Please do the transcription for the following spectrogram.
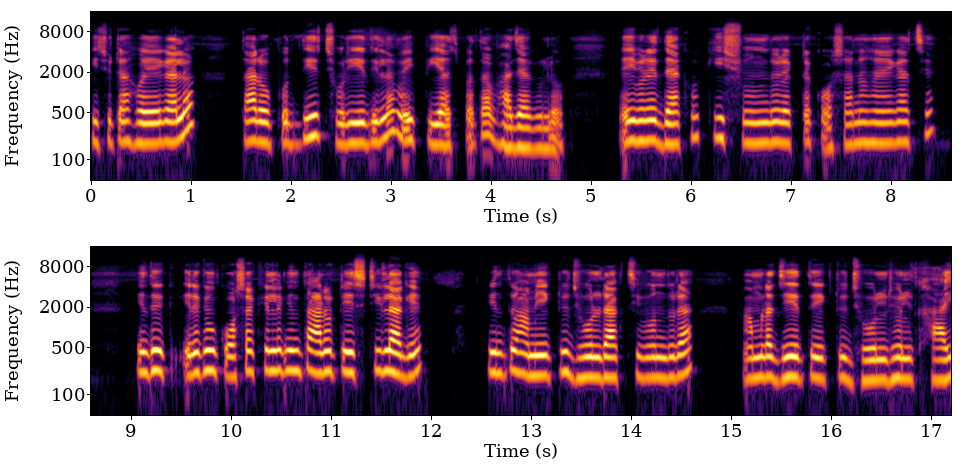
কিছুটা হয়ে গেল, তার ওপর দিয়ে ছড়িয়ে দিলাম এই পেঁয়াজ পাতা ভাজাগুলো। এইবারে দেখো কি সুন্দর একটা কষানো হয়ে গেছে। কিন্তু এরকম কষা খেলে কিন্তু আরও টেস্টি লাগে। কিন্তু আমি একটু ঝোল রাখছি বন্ধুরা। আমরা যেহেতু একটু ঝোল ঝোল খাই,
